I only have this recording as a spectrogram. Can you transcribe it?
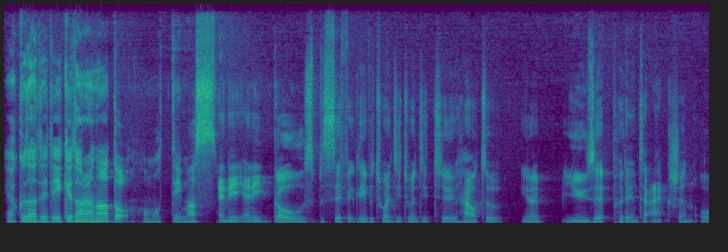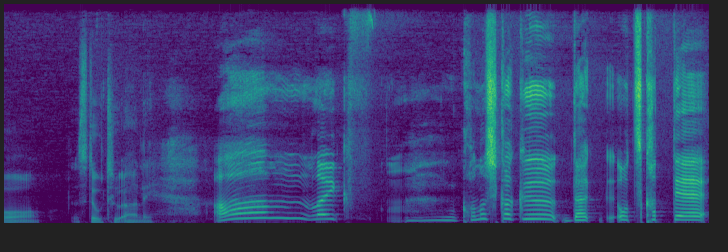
役立てていけたらなと思っています。Any any goals specifically for 2022? How to you know use it, put it into action, or still too early? Um, like, うんこの資格だを使って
